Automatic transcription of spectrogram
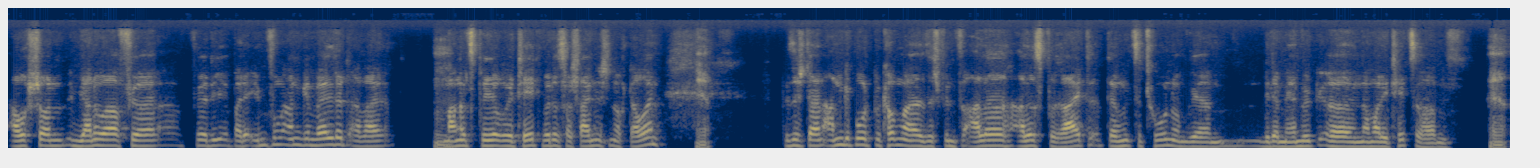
auch schon im Januar für, für die, bei der Impfung angemeldet, aber mhm. mangels Priorität wird es wahrscheinlich noch dauern, ja. bis ich da ein Angebot bekomme. Also ich bin für alle alles bereit, damit zu tun, um wieder mehr äh, Normalität zu haben. Ja.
